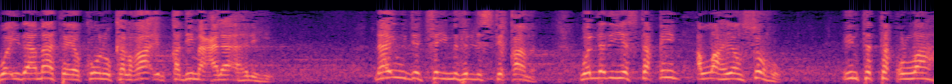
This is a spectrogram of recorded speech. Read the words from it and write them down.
وإذا مات يكون كالغائب قدم على أهله. لا يوجد شيء مثل الاستقامة. والذي يستقيم الله ينصره. إن تتقوا الله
